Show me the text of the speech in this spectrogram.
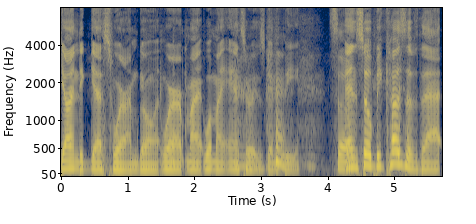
kind of guess where I'm going, where my what my answer is going to be. So And so because of that,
